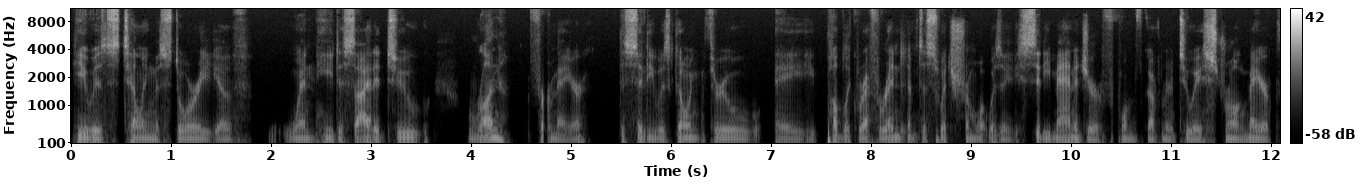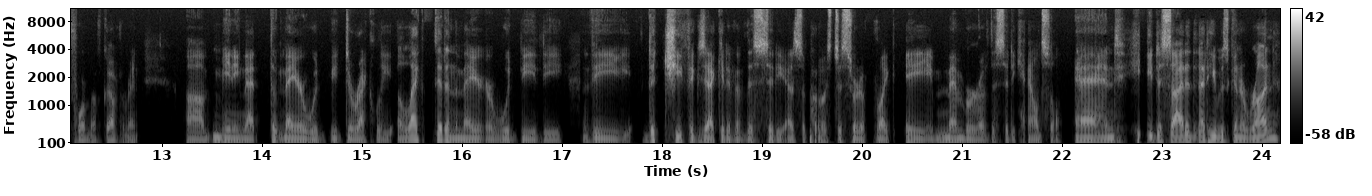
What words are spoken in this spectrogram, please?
He was telling the story of when he decided to run for mayor. The city was going through a public referendum to switch from what was a city manager form of government to a strong mayor form of government, uh, meaning that the mayor would be directly elected and the mayor would be the the the chief executive of the city as opposed to sort of like a member of the city council. And he decided that he was going to run,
